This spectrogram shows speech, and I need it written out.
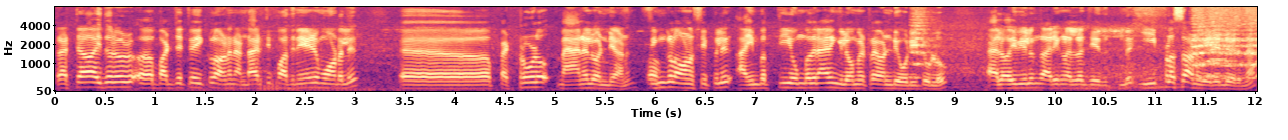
ക്രെറ്റ ഇതൊരു ബഡ്ജറ്റ് വെഹിക്കിളാണ് രണ്ടായിരത്തി പതിനേഴ് മോഡൽ പെട്രോൾ മാനുവൽ വണ്ടിയാണ്. സിംഗിൾ ഓണർഷിപ്പിൽ അമ്പത്തി ഒമ്പതിനായിരം കിലോമീറ്ററേ വണ്ടി ഓടിയിട്ടുള്ളൂ. അലോയ് വീലും കാര്യങ്ങളെല്ലാം ചെയ്തിട്ടുണ്ട്. ഇ പ്ലസ് ആണ് വേരിയന്റ് വരുന്നത്.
